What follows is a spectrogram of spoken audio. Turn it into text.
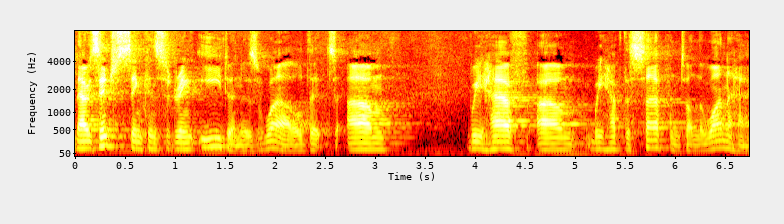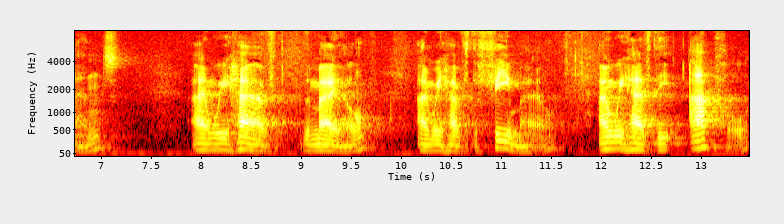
Now, it's interesting considering Eden as well that um, we, have, um, we have the serpent on the one hand, and we have the male, and we have the female. And we have the apple,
